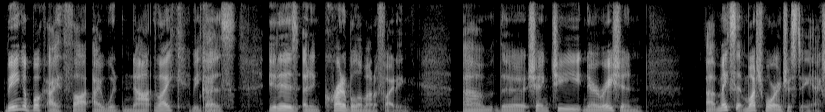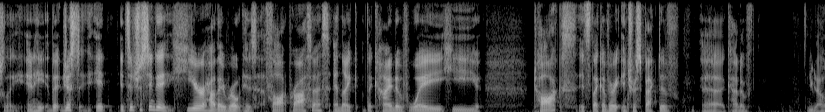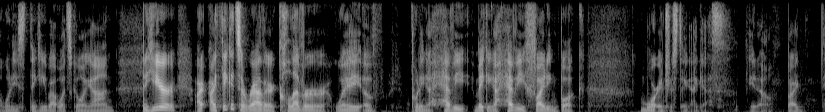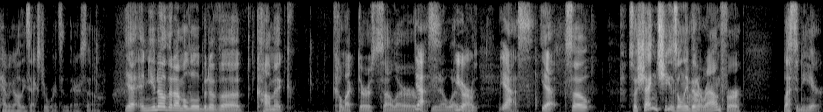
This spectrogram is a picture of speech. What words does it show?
being a book i thought i would not like because it is an incredible amount of fighting um, the Shang-Chi narration uh, makes it much more interesting, actually. And he the, just it it's interesting to hear how they wrote his thought process and like the kind of way he talks. It's like a very introspective uh, kind of you know when he's thinking about what's going on. And here, I, I think it's a rather clever way of putting a heavy, making a heavy fighting book more interesting, I guess. You know, by having all these extra words in there. So Yeah, and you know that I'm a little bit of a comic collector, seller. yes, you know you whatever. are. Yes, Yeah, so so Shang Chi has only been around for less than a year.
